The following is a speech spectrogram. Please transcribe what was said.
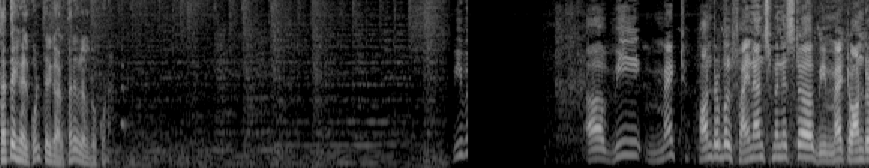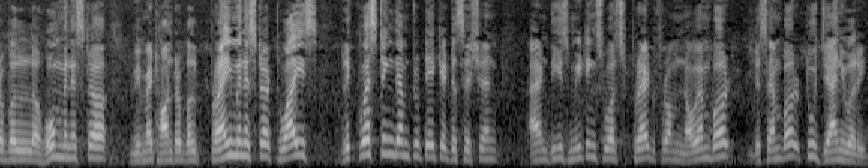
ಕತೆ ಹೇಳ್ಕೊಂಡು ತಿರುಗಾಡ್ತಾರೆ ಇವರೆಲ್ಲರೂ ಕೂಡ. Uh, we met Honorable Finance Minister, we met Honorable uh, Home Minister, we met Honorable Prime Minister twice, requesting them to take a decision. And these meetings were spread from November, December to January.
